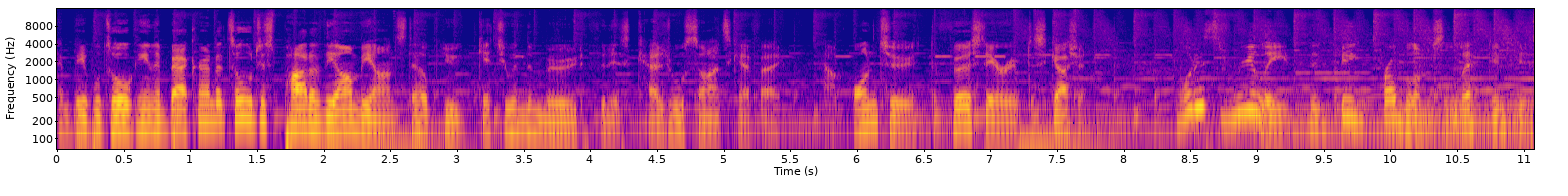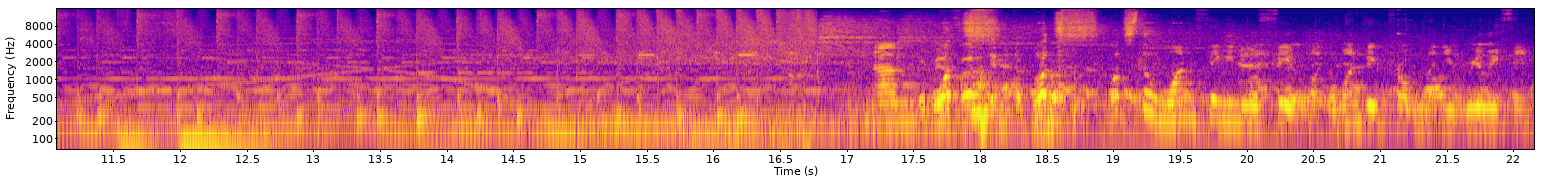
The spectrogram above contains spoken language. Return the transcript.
and people talking in the background. It's all just part of the ambiance to help you get you in the mood for this casual science cafe. Now on to the first area of discussion what is really the big problems left in physics? Um, what's what's what's the one thing in your field, like the one big problem that you really think,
